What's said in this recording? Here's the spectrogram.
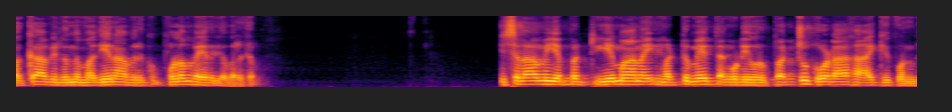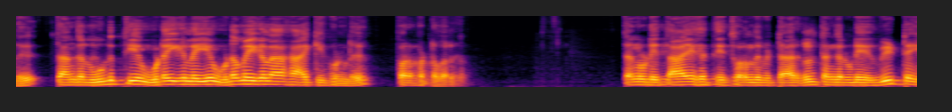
மக்காவிலிருந்து மதீனாவிற்கு புலம்பெயர்ந்தவர்கள். இஸ்லாமிய பற்றி ஈமானை மட்டுமே தங்களுடைய ஒரு பற்றுக்கோடாக ஆக்கி கொண்டு தாங்கள் உடுத்திய உடைகளையே உடைமைகளாக ஆக்கி கொண்டு புறப்பட்டவர்கள். தங்களுடைய தாயகத்தை திறந்து விட்டார்கள் தங்களுடைய வீட்டை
